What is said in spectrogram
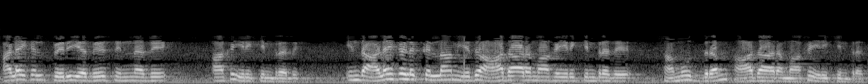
அலைகள் பெரியது சின்னது ஆக இருக்கின்றது. இந்த அலைகளுக்கெல்லாம் எது ஆதாரமாக இருக்கின்றது? சமுத்திரம் ஆதாரமாக இருக்கின்றது.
